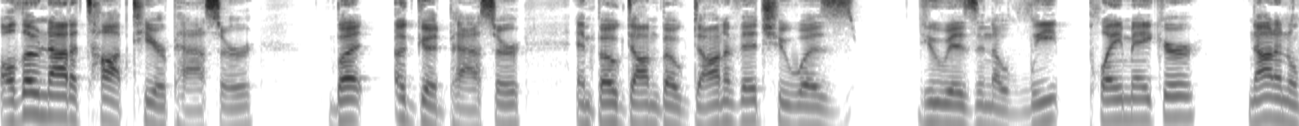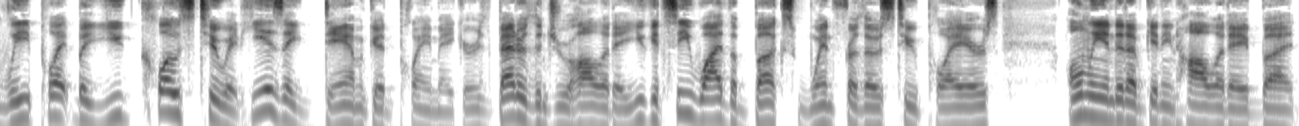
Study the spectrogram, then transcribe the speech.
although not a top tier passer, but a good passer, and Bogdan Bogdanovich, who was who is an elite playmaker, not an elite play, but you close to it. He is a damn good playmaker. He's better than Jrue Holiday. You could see why the Bucks went for those two players. Only ended up getting Holiday, but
